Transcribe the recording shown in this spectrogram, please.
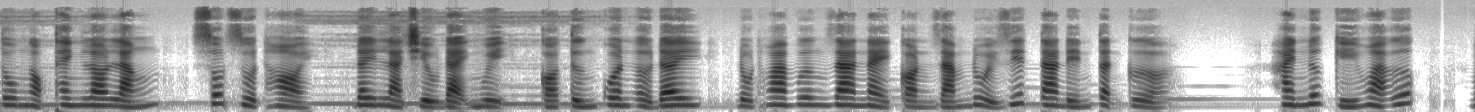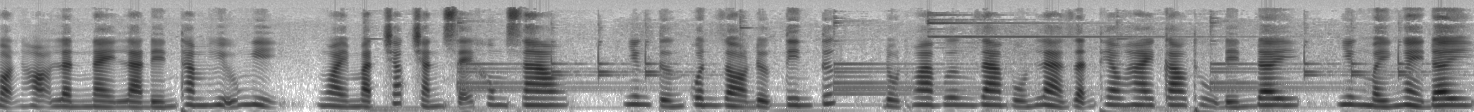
Tô Ngọc Thanh lo lắng, sốt ruột hỏi, đây là triều đại ngụy, có tướng quân ở đây, đột hoa vương gia này còn dám đuổi giết ta đến tận cửa. Hai nước ký hòa ước, bọn họ lần này là đến thăm hữu nghị, ngoài mặt chắc chắn sẽ không sao. Nhưng tướng quân dò được tin tức, đột hoa vương gia vốn là dẫn theo hai cao thủ đến đây, nhưng mấy ngày đây,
